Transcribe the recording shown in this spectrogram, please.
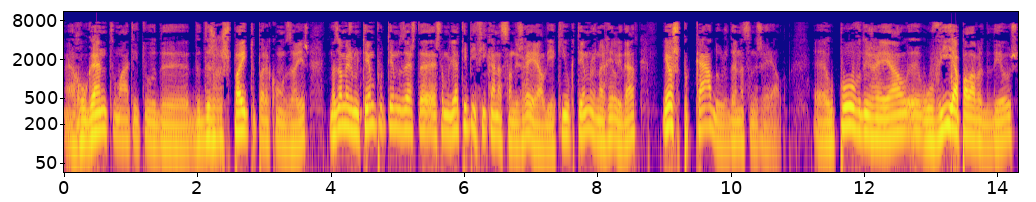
arrogante, uma atitude de desrespeito para com Oseias, mas ao mesmo tempo temos esta, esta mulher tipifica a nação de Israel. E aqui o que temos na realidade é os pecados da nação de Israel. Uh, o povo de Israel uh, ouvia a palavra de Deus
